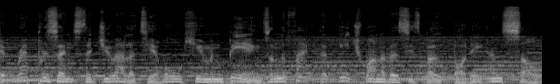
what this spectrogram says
it represents the duality of all human beings and the fact that each one of us is both body and soul.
